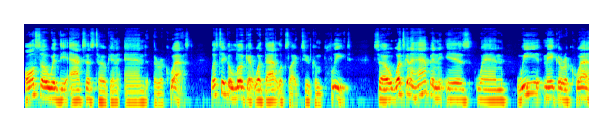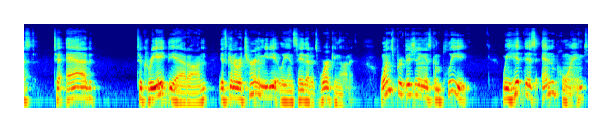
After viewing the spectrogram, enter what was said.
also with the access token and the request. Let's take a look at what that looks like to complete. So what's going to happen is when we make a request to add, to create the add-on, it's going to return immediately and say that it's working on it. Once provisioning is complete, we hit this endpoint,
